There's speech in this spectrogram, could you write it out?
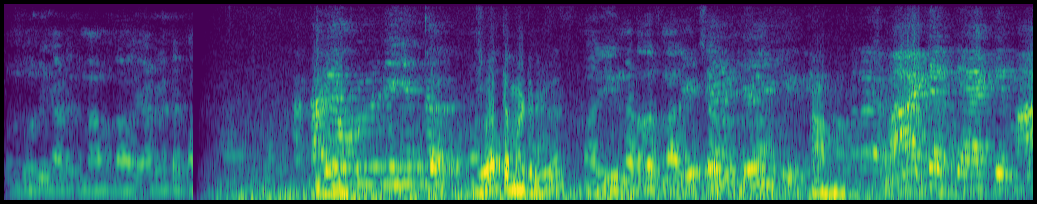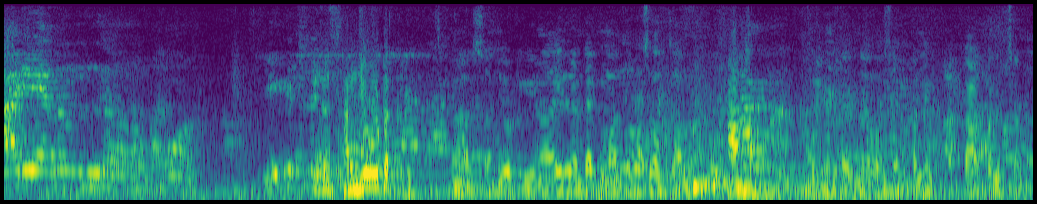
ಒಂದೂವರೆ ಎರಡು ನಾವು ನಾವು ಎರಡು ಗಂಟೆ ಬಾ- ಇವತ್ತೇ ಮಾಡ್ರಿ ಇದು ಈಗ ನಡೆದ್ರ. ಹಾಂ ಇದು ಸಂಜೆ ಊಟಕ್ಕೆ ರೀ. ಹಾಂ ಸಂಜೆ ಊಟಕ್ಕೆ. ಐದು ಗಂಟೆಗೆ ಮತ್ತೆ ಹೊಸ ಚಾಲು ಹಾಂ ಹಾಂ. ಐದು ಗಂಟೆಗೆ ಹೊಸ ಪಲ್ಯ ಕಾಳು ಪಲ್ಯ ಚಾಲು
